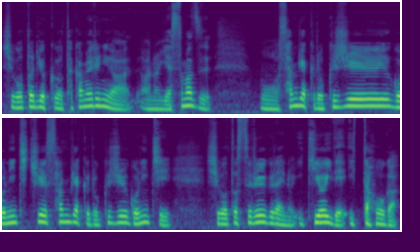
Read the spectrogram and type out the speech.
仕事力を高めるにはあの休まずもう365日中365日仕事するぐらいの勢いで行った方が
